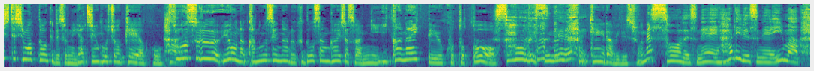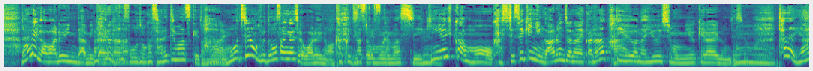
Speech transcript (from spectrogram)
してしまったわけですよね、家賃保証契約を。はい、そうするような可能性のある不動産会社さんに行かないっていうことと、そうですね。権選びですよね。そうですね。やはりですね、今、誰が悪いんだみたいな 報道がされてますけども、はい、もちろん不動産会社が悪いのは確実だと思いますし、金融機関も貸して責任があるんじゃないかなっていうような融資も見受けられるんですよ。はい、ただやは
